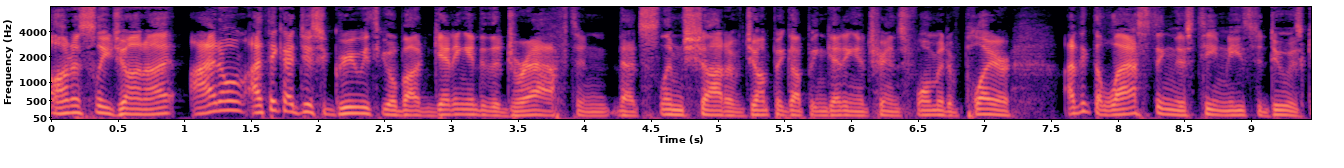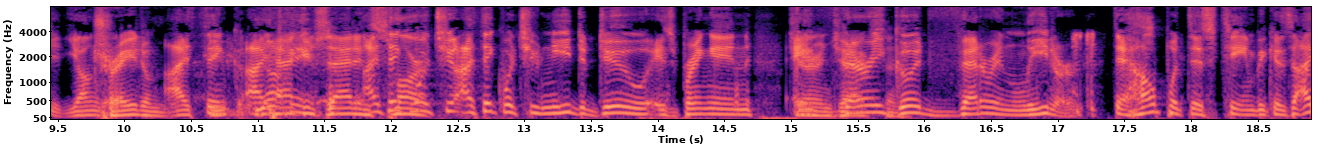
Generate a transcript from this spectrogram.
Honestly, John, I, I don't I think I disagree with you about getting into the draft and that slim shot of jumping up and getting a transformative player. I think the last thing this team needs to do is get younger. Trade him. I think I package think, that and I think smart. what you I think what you need to do is bring in Jaren a very good veteran leader to help with this team because I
